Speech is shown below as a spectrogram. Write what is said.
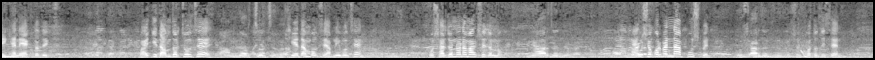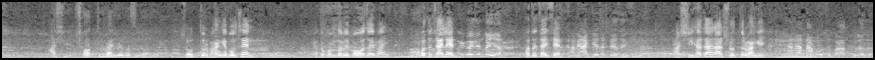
এইখানে একটা দেখছি। ভাই কি দাম দর চলছে? দাম দর চলছে কে দাম বলছে? আপনি বলছেন? পোষার জন্য না মাংসের জন্য? নেওয়ার জন্য ভাই। মাংস করবেন না পুষবেন? পুষার জন্য কত দিচ্ছেন? আশি সত্তর ভাঙবে বছর সত্তর ভাঙ্গে বলছেন? এত কম দামে পাওয়া যায় ভাই? কত চাইলেন? ভাইয়া? কত চাইছেন? আমি আশি হাজার টাকা চাইছি। আশি হাজার আর সত্তর বাহাত্তর হাজার।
